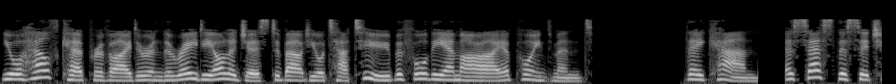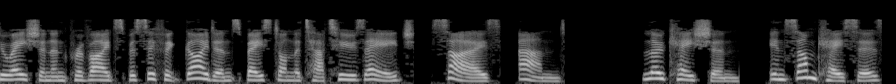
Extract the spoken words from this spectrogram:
your healthcare provider and the radiologist about your tattoo before the MRI appointment. They can Assess the situation and provide specific guidance based on the tattoo's age, size, and location. In some cases,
